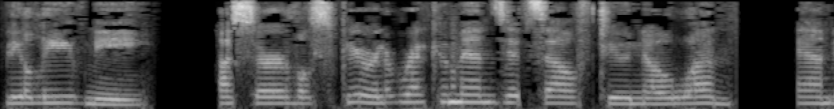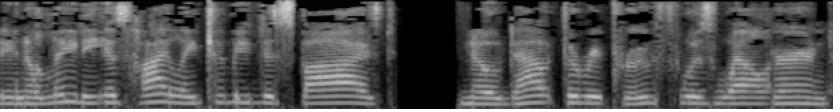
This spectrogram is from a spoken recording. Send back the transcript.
Believe me, a servile spirit recommends itself to no one, and in a lady is highly to be despised. No doubt the reproof was well earned,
